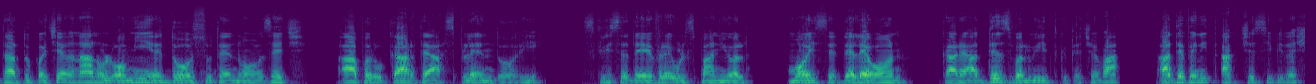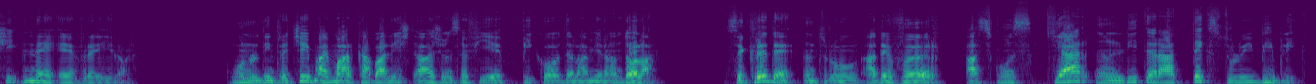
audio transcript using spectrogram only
dar după ce în anul 1290 a apărut cartea Splendorii, scrisă de evreul spaniol Moise de Leon, care a dezvăluit câte ceva, a devenit accesibilă și neevreilor. Unul dintre cei mai mari cabaliști a ajuns să fie Pico de la Mirandola. Se crede într-un adevăr ascuns chiar în litera textului biblic.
